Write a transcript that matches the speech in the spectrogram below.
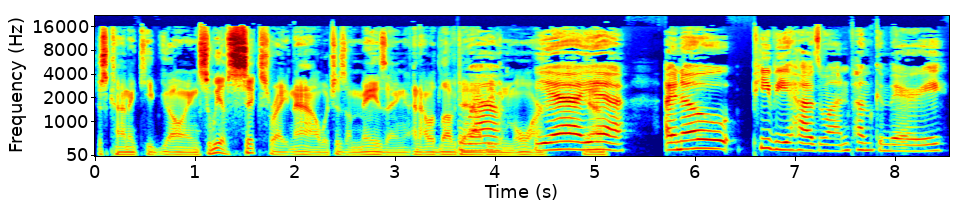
just kind of keep going. So we have six right now, which is amazing. And I would love to Wow. have even more. Yeah, Yeah. yeah, I know PB has one, Pumpkinberry.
